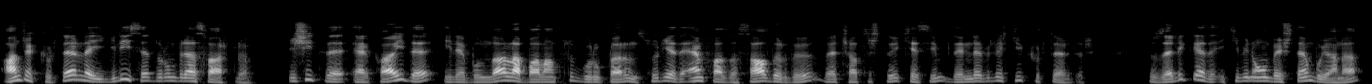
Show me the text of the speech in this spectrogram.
Ancak Kürtlerle ilgili ise durum biraz farklı. IŞİD ve El-Kaide ile bunlarla bağlantılı grupların Suriye'de en fazla saldırdığı ve çatıştığı kesim denilebilir ki Kürtlerdir. Özellikle de 2015'ten bu yana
